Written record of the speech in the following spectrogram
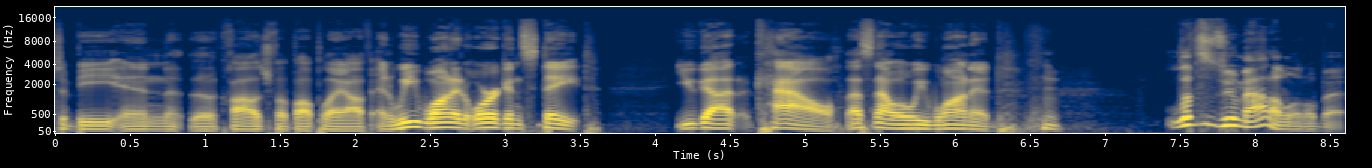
to be in the college football playoff, and we wanted Oregon State. You got Cal. That's not what we wanted. Hmm. Let's zoom out a little bit.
